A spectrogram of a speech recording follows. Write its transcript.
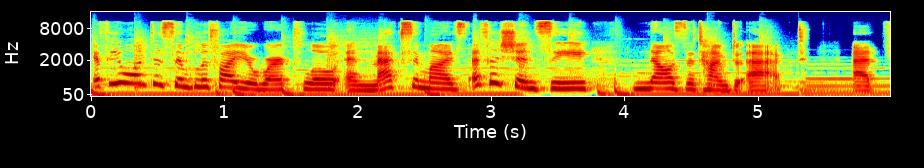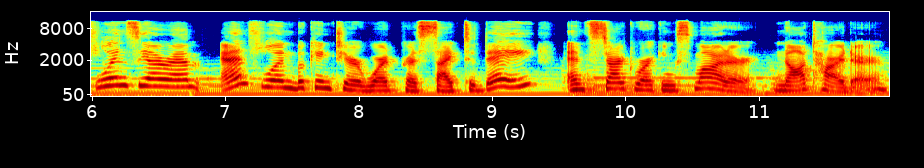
If you want to simplify your workflow and maximize efficiency, now's the time to act. Add Fluent CRM and Fluent Booking to your WordPress site today and start working smarter, not harder.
